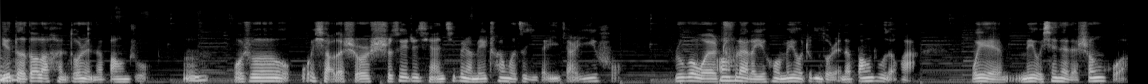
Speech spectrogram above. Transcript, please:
也得到了很多人的帮助。嗯，我说我小的时候十岁之前基本上没穿过自己的一件衣服，如果我出来了以后没有这么多人的帮助的话，我也没有现在的生活。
